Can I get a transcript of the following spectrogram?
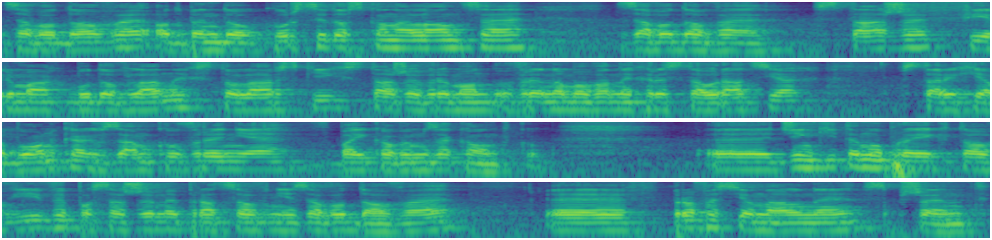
zawodowe, odbędą kursy doskonalące, zawodowe staże w firmach budowlanych, stolarskich, staże w, w renomowanych restauracjach, w Starych Jabłonkach, w Zamku w Rynie, w Bajkowym Zakątku. E, Dzięki temu projektowi wyposażymy pracownie zawodowe e, w profesjonalny sprzęt.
